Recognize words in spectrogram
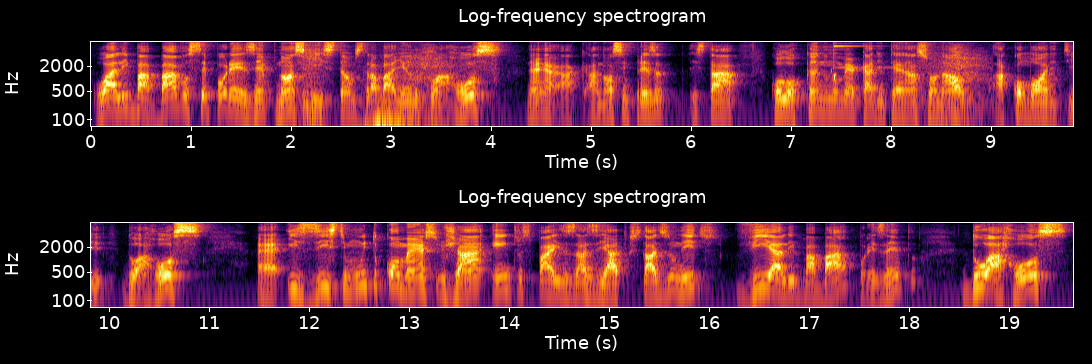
o Alibaba, você, por exemplo, nós que estamos trabalhando com arroz, né, a, a nossa empresa está colocando no mercado internacional a commodity do arroz, é, existe muito comércio já entre os países asiáticos e Estados Unidos, via Alibaba, por exemplo, do arroz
